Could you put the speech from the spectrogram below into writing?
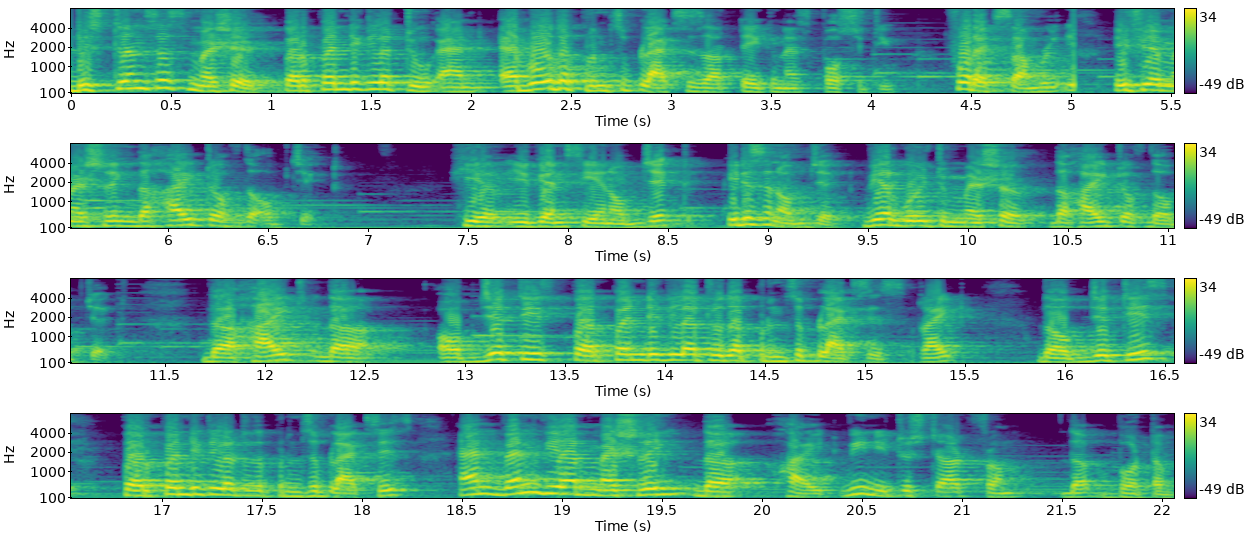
distances measured perpendicular to and above the principal axis are taken as positive. For example, if you are measuring the height of the object, here you can see an object, it is an object. We are going to measure the height of the object. The height, the object is perpendicular to the principal axis, right? The object is perpendicular to the principal axis and when we are measuring the height, we need to start from the bottom.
